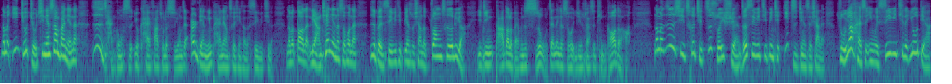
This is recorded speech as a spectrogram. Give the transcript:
那么一九九七年上半年呢，日产公司又开发出了使用在二点零排量车型上的 CVT 了。那么到了两千年的时候呢，日本 CVT 变速箱的装车率啊已经达到了百分之十五，在那个时候已经算是挺高的了啊。那么日系车企之所以选择 CVT，并且一直坚持下来，主要还是因为 CVT 的优点啊，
